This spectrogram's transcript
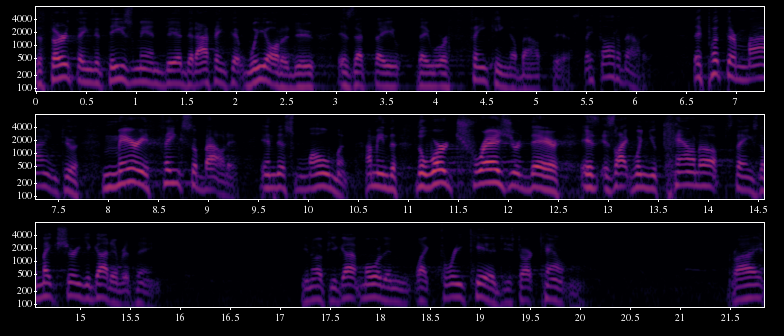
The third thing that these men did that I think that we ought to do is that they, they were thinking about this. They thought about it. They put their mind to it. Mary thinks about it in this moment. I mean, the, the word treasured there is, is like when you count up things to make sure you got everything. You know, if you got more than like three kids, you start counting. Right?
